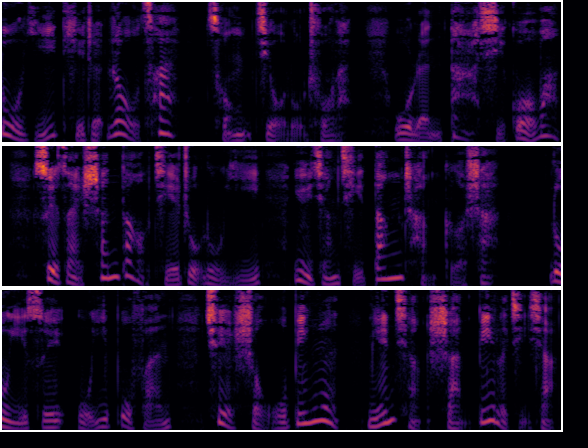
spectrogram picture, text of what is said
陆仪提着肉菜从酒楼出来，五人大喜过望，遂在山道截住陆仪，欲将其当场格杀。陆仪虽武艺不凡，却手无兵刃，勉强闪避了几下，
